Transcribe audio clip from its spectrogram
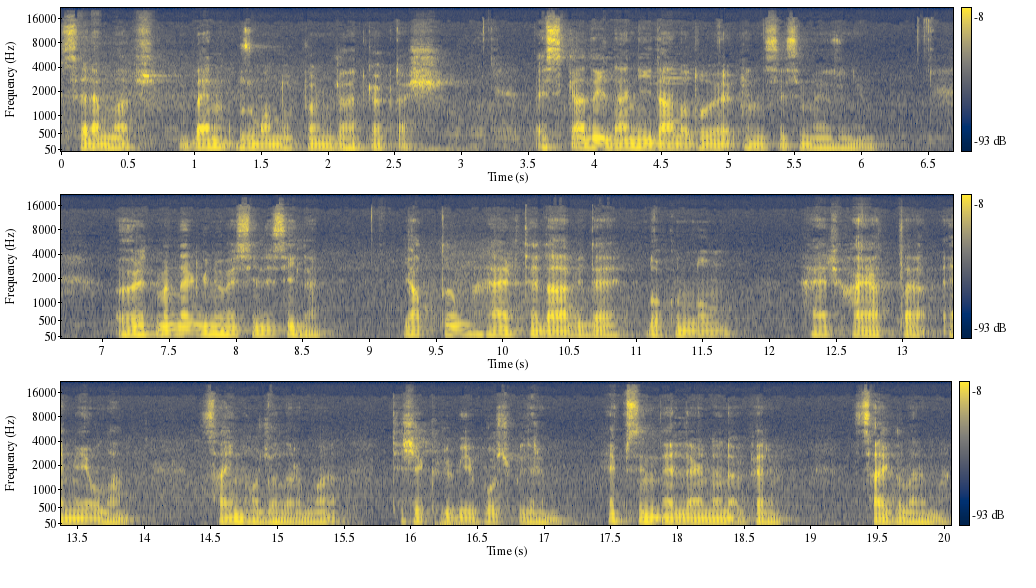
Selamlar, ben uzman doktor Mücahit Göktaş. Eski adıyla Niğde Anadolu Öğretmen Lisesi mezunuyum. Öğretmenler Günü vesilesiyle yaptığım her tedavide, dokunduğum her hayatta emeği olan sayın hocalarıma teşekkürü bir borç bilirim. Hepsinin ellerinden öperim. Saygılarımla.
